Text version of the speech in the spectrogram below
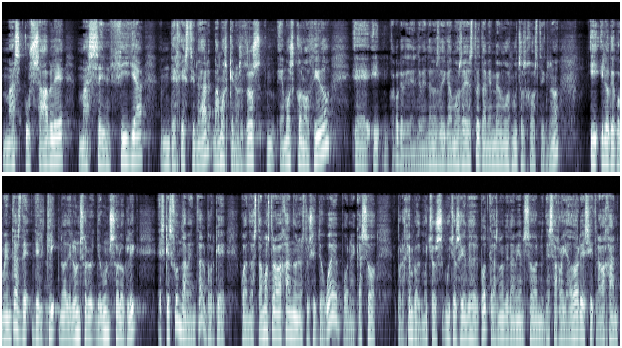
más usable, más sencilla de gestionar. Vamos, que nosotros hemos conocido, eh, y porque evidentemente nos dedicamos a esto y también vemos muchos hostings, ¿no? Y, lo que comentas del clic, ¿no? de un solo, de un solo clic, es que es fundamental, porque cuando estamos trabajando en nuestro sitio web, o en el caso, por ejemplo, de muchos, muchos oyentes del podcast, ¿no? que también son desarrolladores y trabajan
